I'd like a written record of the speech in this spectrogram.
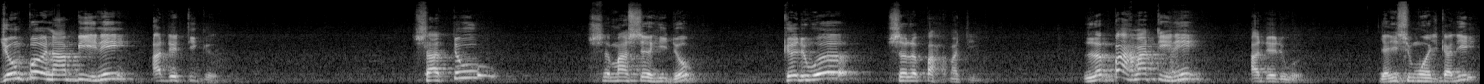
Jumpa Nabi ni ada tiga. Satu semasa hidup, kedua selepas mati. Lepas mati ni ada dua. Jadi semua sekali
